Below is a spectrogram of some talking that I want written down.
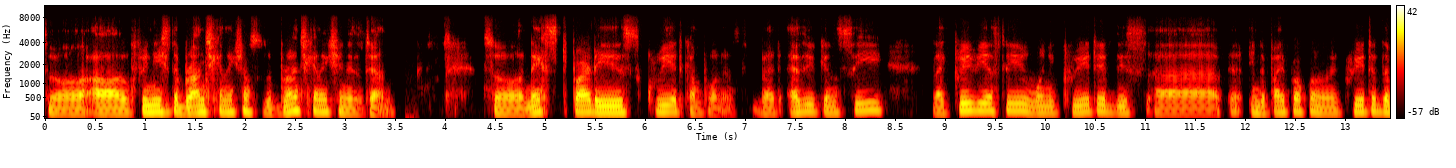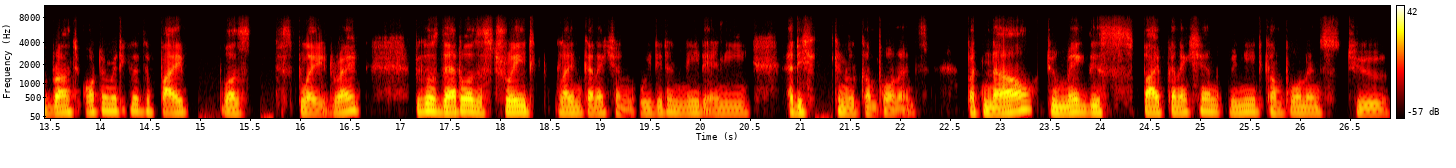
So I'll finish the branch connection. So the branch connection is done. So next part is create components. But as you can see, like previously, when you created this uh, in the pipe program, when you created the branch, automatically the pipe was displayed, right? Because that was a straight line connection. We didn't need any additional components. But now to make this pipe connection, we need components to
